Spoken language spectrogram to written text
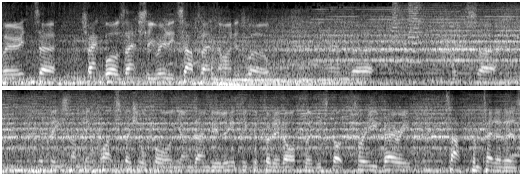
where it uh, track was actually really tough that night as well. And uh, it's uh, could be something quite special for young Dan Bewley if he could put it off. But he's got three very tough competitors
